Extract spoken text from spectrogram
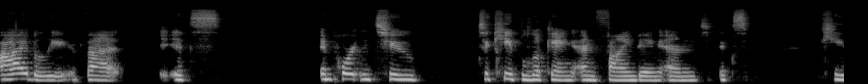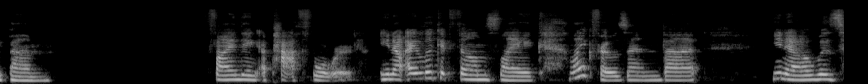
I believe that it's important to to keep looking and finding and ex- keep um finding a path forward. You know, I look at films like like Frozen that you know was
